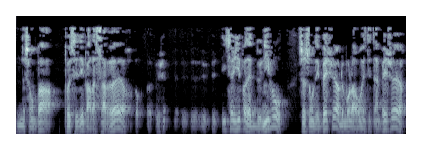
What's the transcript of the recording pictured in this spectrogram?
ne sont pas possédés par la saveur. Il ne s'agit pas d'être de niveau. Ce sont des pêcheurs. Le bon était un pêcheur.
